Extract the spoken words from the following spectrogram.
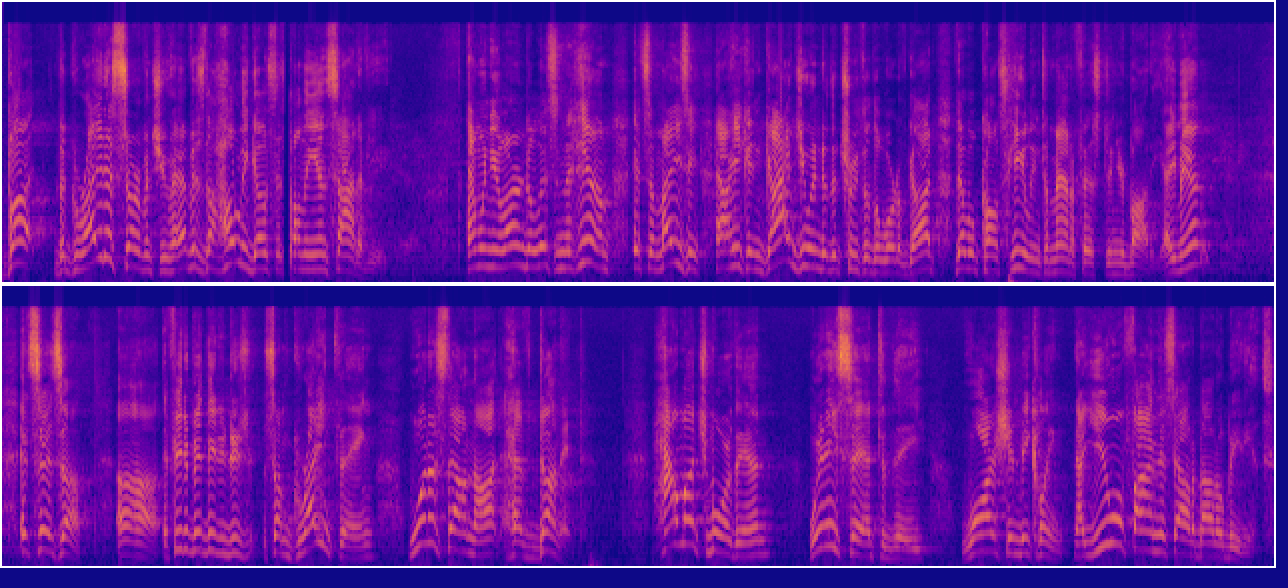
But the greatest servant you have is the Holy Ghost that's on the inside of you. And when you learn to listen to Him, it's amazing how He can guide you into the truth of the Word of God that will cause healing to manifest in your body. Amen? It says, uh, uh, if He'd have bid thee to do some great thing, wouldst thou not have done it? How much more then, when he said to thee, Wash and be clean? Now you will find this out about obedience,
